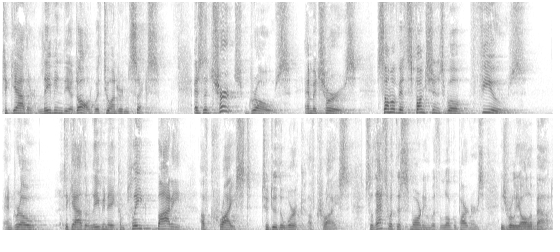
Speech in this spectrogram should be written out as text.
together, leaving the adult with 206. As the church grows and matures, some of its functions will fuse and grow together, leaving a complete body of Christ to do the work of Christ. So that's what this morning with the local partners is really all about.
